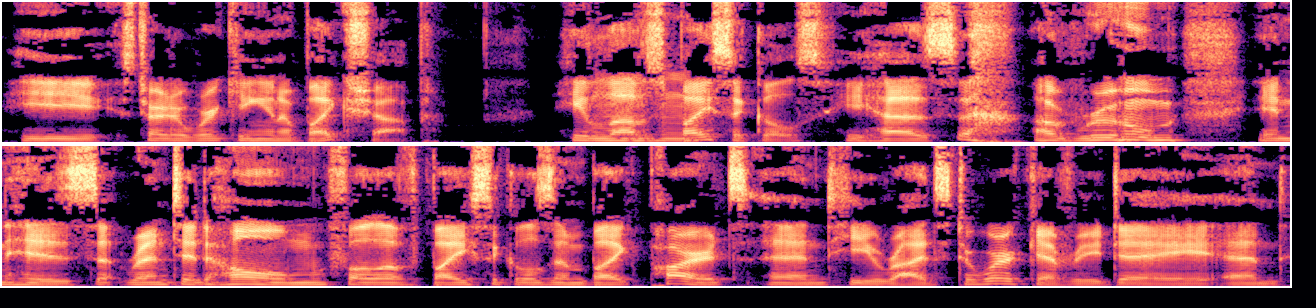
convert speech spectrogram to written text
he started working in a bike shop. He loves mm-hmm. bicycles. He has a room in his rented home full of bicycles and bike parts, and he rides to work every day. And,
